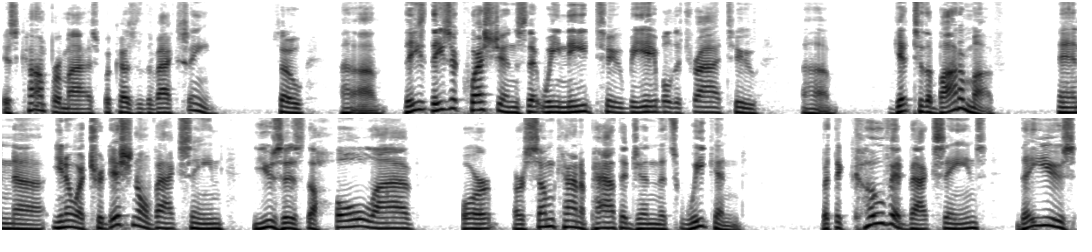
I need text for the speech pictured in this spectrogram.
is compromised because of the vaccine. So um, these these are questions that we need to be able to try to um, get to the bottom of And uh, you know, a traditional vaccine uses the whole live or or some kind of pathogen that's weakened. But the COVID vaccines, they use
